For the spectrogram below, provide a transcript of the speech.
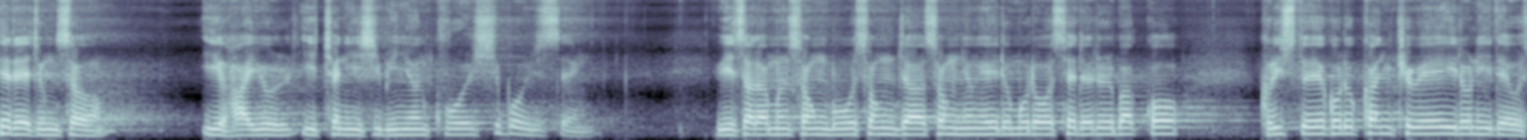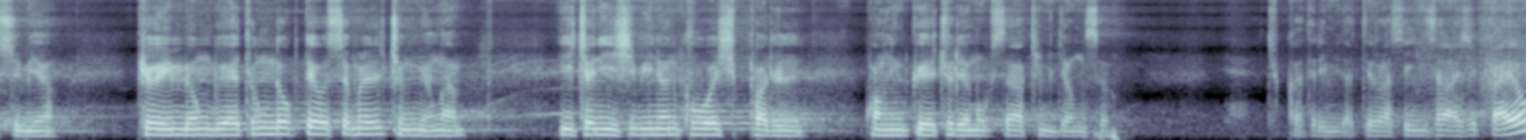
세례 증서 이하율 2022년 9월 15일생 위 사람은 성부 성자 성령의 이름으로 세례를 받고 그리스도의 거룩한 교회의 일원이 되었으며 교인 명부에 등록되었음을 증명함 2022년 9월 18일 광림교회 주례 목사 김정석 축하드립니다. 들어가서 인사하실까요?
